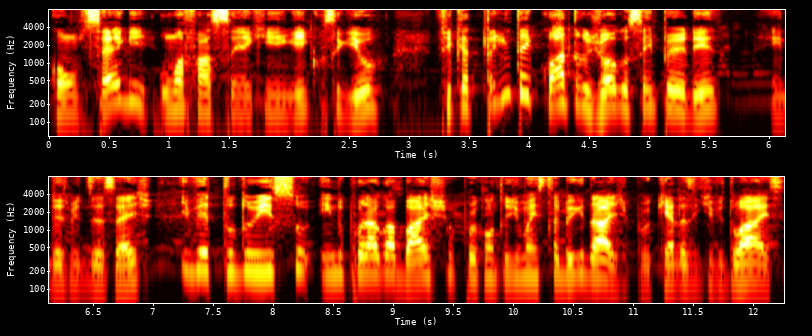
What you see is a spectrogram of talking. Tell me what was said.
consegue uma façanha que ninguém conseguiu, fica 34 jogos sem perder em 2017 e vê tudo isso indo por água abaixo por conta de uma instabilidade, por quedas individuais,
